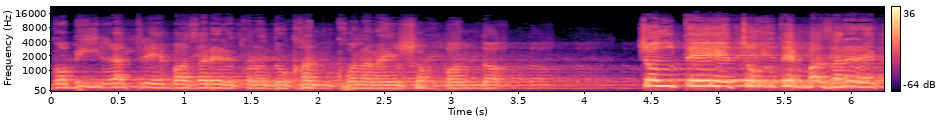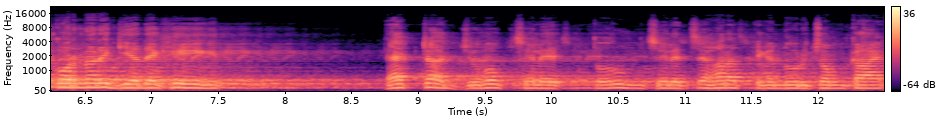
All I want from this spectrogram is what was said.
গভীর রাত্রে বাজারের কোনো দোকান খোলা নাই, সব বন্ধ। চলতে চলতে বাজারের এক কর্নারে গিয়ে দেখে একটা যুবক ছেলে, তরুণ ছেলে চেহারা থেকে নূর চমকায়।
